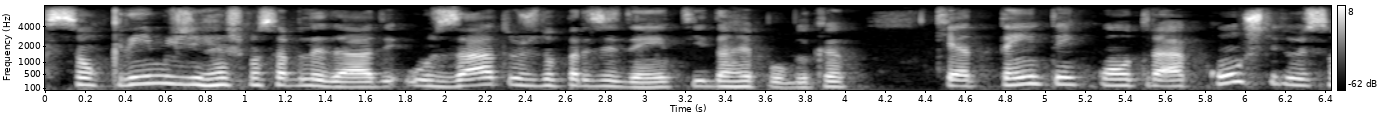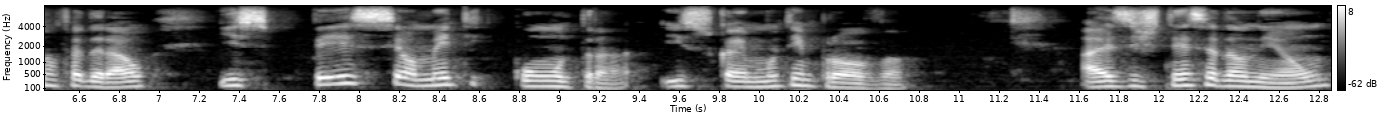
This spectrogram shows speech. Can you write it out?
são crimes de responsabilidade os atos do presidente da República que atentem contra a Constituição Federal e especialmente contra, isso cai muito em prova, a existência da União,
